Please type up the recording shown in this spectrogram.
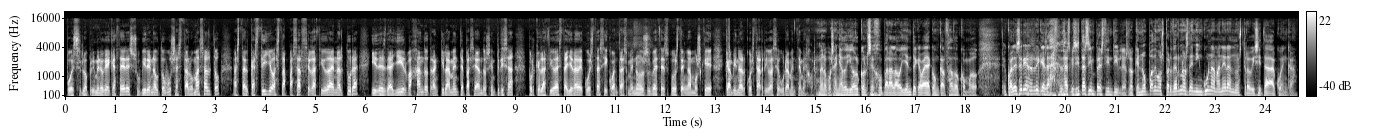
pues lo primero que hay que hacer es subir en autobús hasta lo más alto, hasta el castillo, hasta pasarse la ciudad en altura y desde allí ir bajando tranquilamente, paseando sin prisa, porque la ciudad está llena de cuestas y cuantas menos veces pues tengamos que caminar cuesta arriba, seguramente mejor. Bueno, pues añado yo el consejo para la oyente que vaya con calzado cómodo. ¿Cuáles serían, Enrique, la, las visitas imprescindibles? Lo que no podemos perdernos de ninguna manera en nuestra visita a Cuenca.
